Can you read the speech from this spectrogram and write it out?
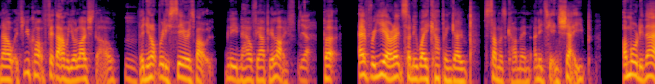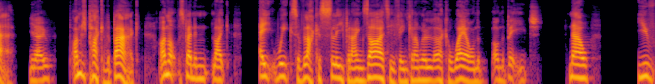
Now, if you can't fit that in with your lifestyle, Mm. then you're not really serious about leading a healthy, happy life. Yeah. But every year, I don't suddenly wake up and go, summer's coming, I need to get in shape. I'm already there. You know, I'm just packing the bag. I'm not spending like eight weeks of lack of sleep and anxiety thinking I'm going to look like a whale on the on the beach. Now, you've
